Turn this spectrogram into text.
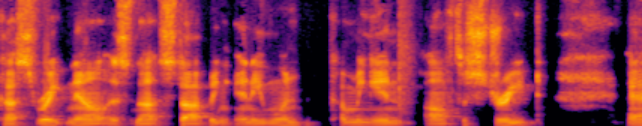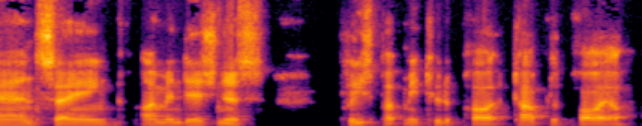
Because right now, it's not stopping anyone coming in off the street and saying, "I'm Indigenous. Please put me to the top of the pile."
